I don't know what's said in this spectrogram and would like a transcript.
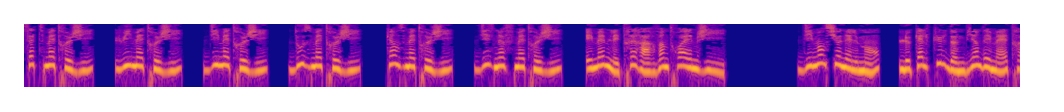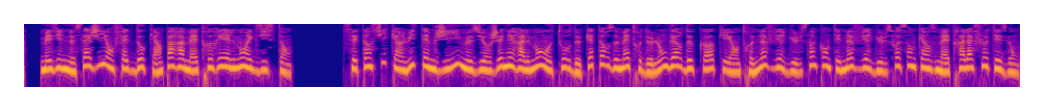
7 mètres J, 8 mètres J, 10 mètres J, 12 mètres J, 15 mètres J, 19 mètres J, et même les très rares 23 MJI. Dimensionnellement, le calcul donne bien des mètres, mais il ne s'agit en fait d'aucun paramètre réellement existant. C'est ainsi qu'un 8 MJI mesure généralement autour de 14 mètres de longueur de coque et entre 9,50 et 9,75 mètres à la flottaison.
